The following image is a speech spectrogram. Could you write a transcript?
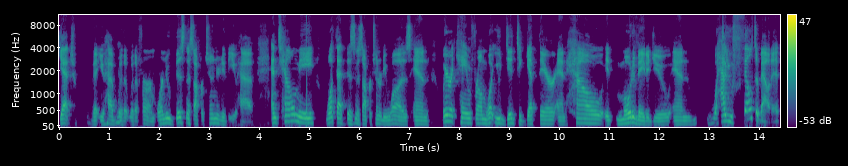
get that you have with it with a firm, or new business opportunity that you have, and tell me what that business opportunity was and where it came from, what you did to get there, and how it motivated you, and how you felt about it.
